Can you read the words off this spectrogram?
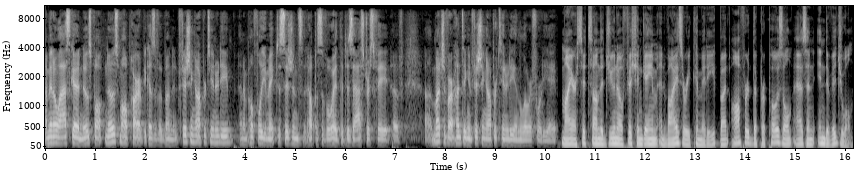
I'm in Alaska in no small, no small part because of abundant fishing opportunity, and I'm hopeful you make decisions that help us avoid the disastrous fate of uh, much of our hunting and fishing opportunity in the lower 48. Meyer sits on the Juneau Fish and Game Advisory Committee, but offered the proposal as an individual.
